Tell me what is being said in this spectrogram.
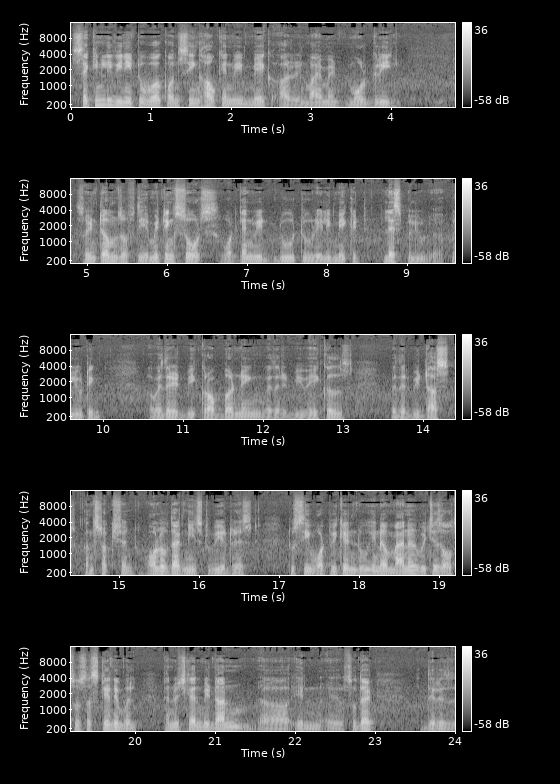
secondly we need to work on seeing how can we make our environment more green. So in terms of the emitting source what can we do to really make it less pollu- uh, polluting? Uh, whether it be crop burning whether it be vehicles whether it be dust construction all of that needs to be addressed to see what we can do in a manner which is also sustainable and which can be done uh, in uh, so that there is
